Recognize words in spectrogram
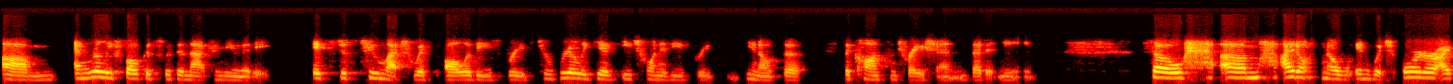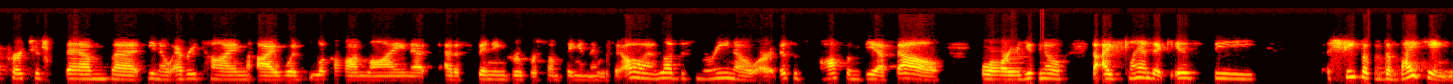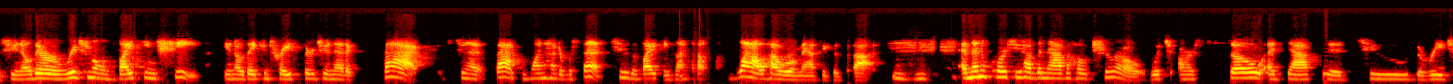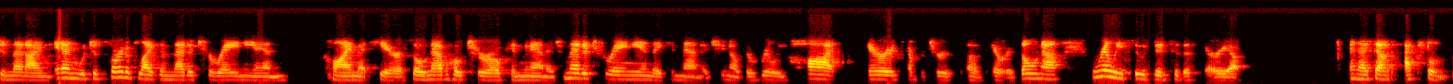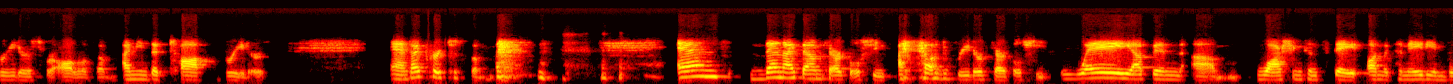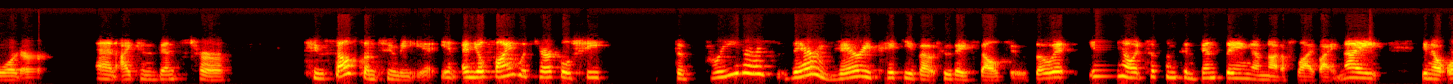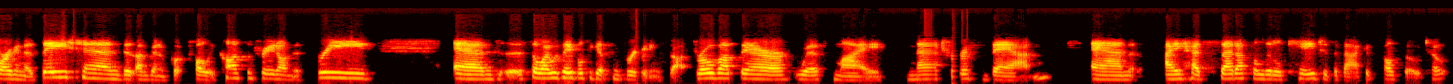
um, and really focus within that community it's just too much with all of these breeds to really give each one of these breeds, you know, the the concentration that it needs. So um, I don't know in which order I purchased them, but you know, every time I would look online at, at a spinning group or something, and they would say, "Oh, I love this merino," or "This is awesome BFL," or you know the Icelandic is the sheep of the Vikings. You know, they're original Viking sheep. You know, they can trace their genetics back genetics back 100% to the Vikings. I thought, wow, how romantic is that? Mm-hmm. And then, of course, you have the Navajo churro, which are so adapted to the region that I'm in, which is sort of like a Mediterranean climate here. So Navajo churro can manage Mediterranean, they can manage, you know, the really hot, arid temperatures of Arizona, really suited to this area. And I found excellent breeders for all of them. I mean, the top breeders. And I purchased them. and then I found Karakul sheep. I found a breeder of Karakul sheep way up in um, Washington State on the Canadian border. And I convinced her to sell some to me. And you'll find with Karakul sheep, the breeders, they're very picky about who they sell to. So it, you know, it took some convincing. I'm not a fly by night, you know, organization I'm going to put fully concentrate on this breed. And so I was able to get some breeding stock. Drove up there with my Metris van and I had set up a little cage at the back. It's called Goto.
